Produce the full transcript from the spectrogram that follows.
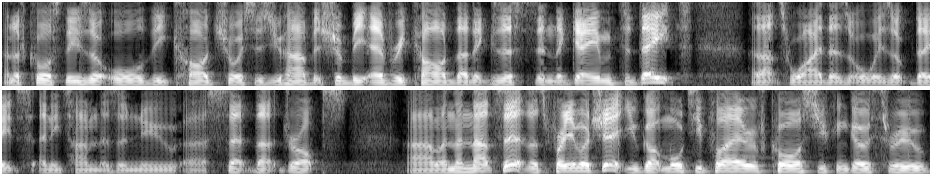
And of course, these are all the card choices you have. It should be every card that exists in the game to date. That's why there's always updates anytime there's a new uh, set that drops. Um, and then that's it. That's pretty much it. You've got multiplayer, of course. You can go through,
